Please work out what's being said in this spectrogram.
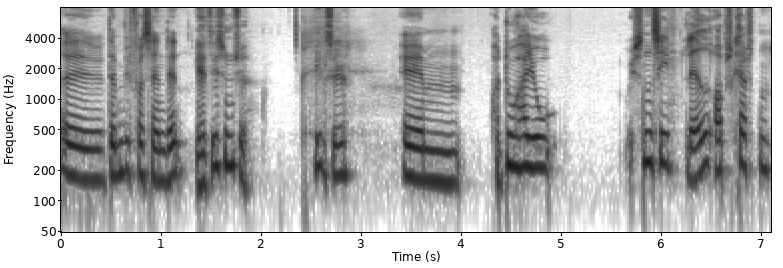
øh, dem vi får sendt ind. ja, det synes jeg. Helt sikkert. Øhm, og du har jo sådan set lavet opskriften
